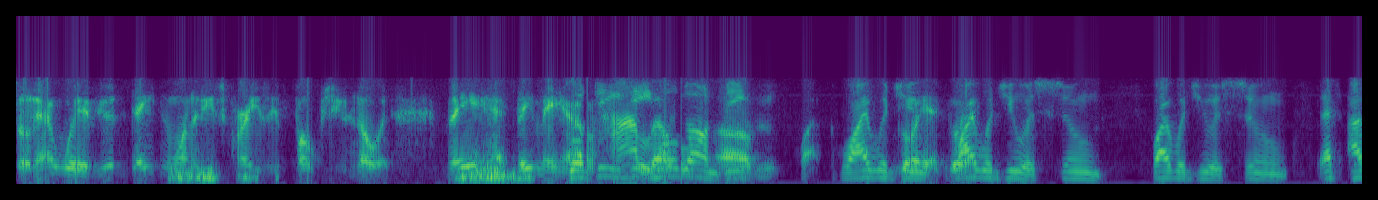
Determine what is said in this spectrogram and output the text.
So that way, if you're dating one of these crazy folks, you know it. They have, they may have well, D, high D, level. Hold on, um, D. Why would you? Ahead, why ahead. would you assume? Why would you assume? That's, I,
